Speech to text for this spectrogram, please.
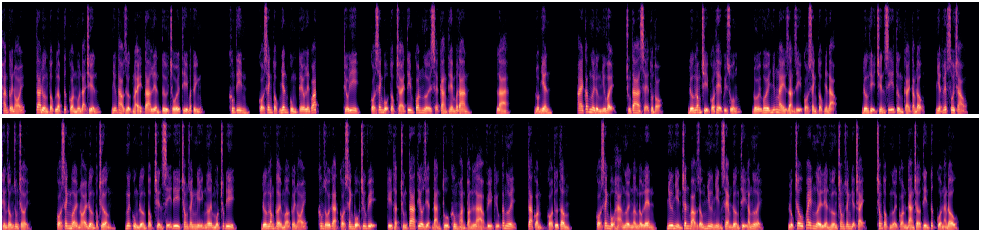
hắn cười nói, ta đường tộc lập tức còn muốn đại chiến, những thảo dược này ta liền từ chối thì bất kính. Không tin, cỏ xanh tộc nhân cùng kêu lên quát. Thiếu đi, cỏ xanh bộ tộc trái tim con người sẽ càng thêm bất an. Là. Đột nhiên, ai các ngươi đừng như vậy, chúng ta sẽ tồn thọ. Đường long chỉ có thể quỳ xuống, đối với những này giản dị cỏ xanh tộc nhân đạo. Đường thị chiến sĩ từng cái cảm động, nhiệt huyết sôi trào, tiếng giống rung trời. Cỏ xanh mời nói đường tộc trưởng, ngươi cùng đường tộc chiến sĩ đi trong doanh nghỉ ngơi một chút đi. Đường long cởi mở cười nói, không dối gạt cỏ xanh bộ chư vị, kỳ thật chúng ta tiêu diệt đàn thú không hoàn toàn là vì cứu các ngươi ta còn có tư tâm. Cỏ xanh bộ hạ người ngẩng đầu lên, như nhìn chân bảo giống như nhìn xem đường thị đám người. Lục châu quay người liền hướng trong doanh địa chạy, trong tộc người còn đang chờ tin tức của nàng đâu.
